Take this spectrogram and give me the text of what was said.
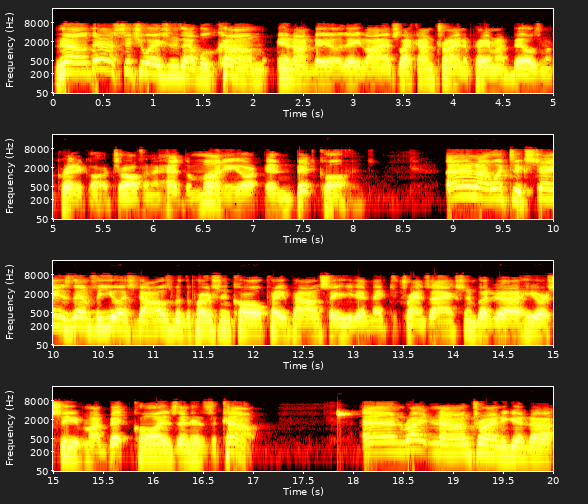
Now, there are situations that will come in our day-to-day lives, like I'm trying to pay my bills, my credit cards off, and I had the money or in Bitcoin. And I went to exchange them for US dollars, but the person called PayPal and said he didn't make the transaction, but uh, he received my Bitcoins in his account. And right now I'm trying to get uh,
